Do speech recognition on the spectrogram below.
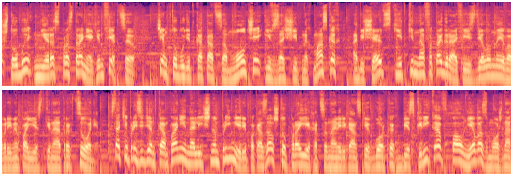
чтобы не распространять инфекцию. Тем, кто будет кататься молча и в защитных масках, обещают скидки на фотографии, сделанные во время поездки на аттракционе. Кстати, президент компании на личном примере показал, что проехаться на американских горках без крика вполне возможно.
